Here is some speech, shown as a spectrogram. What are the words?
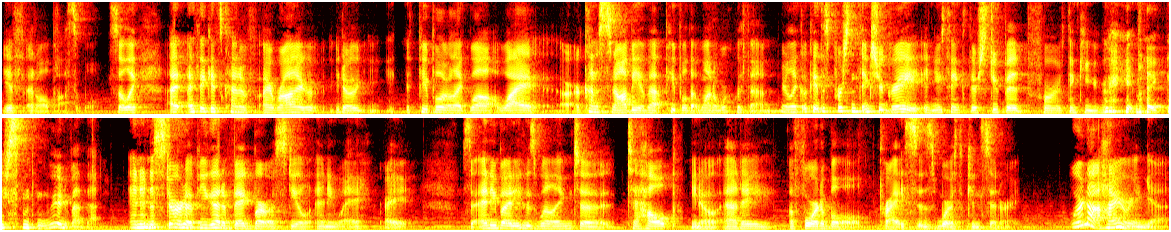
if at all possible. So, like, I, I, think it's kind of ironic, you know, if people are like, well, why are kind of snobby about people that want to work with them. You're like, okay, this person thinks you're great, and you think they're stupid for thinking you're great. like, there's something weird about that. And in a startup, you got to beg, borrow, steal anyway, right? So anybody who's willing to to help, you know, at a affordable price is worth considering. We're not hiring yet.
